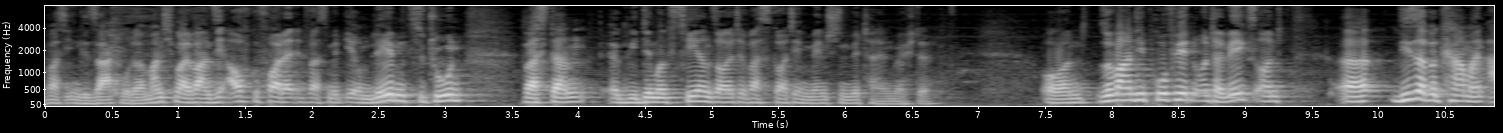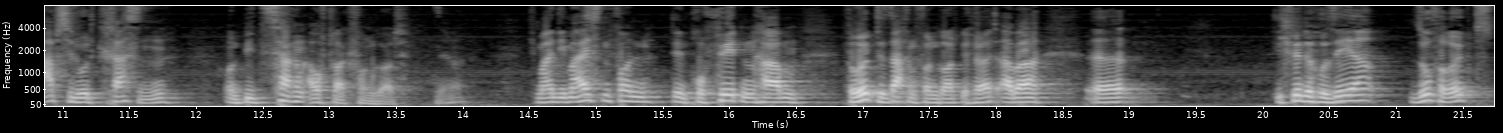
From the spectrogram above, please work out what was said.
was ihnen gesagt wurde. Manchmal waren sie aufgefordert, etwas mit ihrem Leben zu tun, was dann irgendwie demonstrieren sollte, was Gott den Menschen mitteilen möchte. Und so waren die Propheten unterwegs und äh, dieser bekam einen absolut krassen und bizarren Auftrag von Gott. Ja? Ich meine, die meisten von den Propheten haben verrückte Sachen von Gott gehört, aber äh, ich finde Hosea so verrückt,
